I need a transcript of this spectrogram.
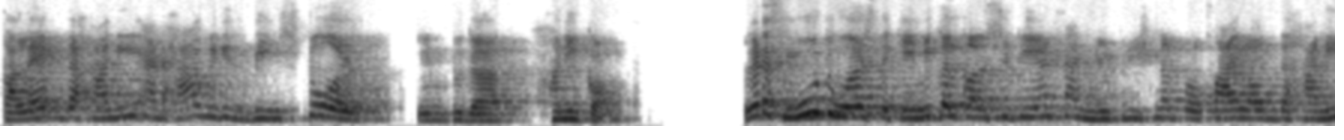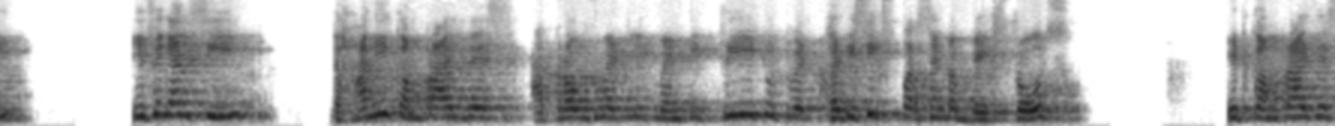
collect the honey and how it is being stored into the honeycomb. Let us move towards the chemical constituents and nutritional profile of the honey. If you can see, the honey comprises approximately 23 to 36% of dextrose. It comprises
